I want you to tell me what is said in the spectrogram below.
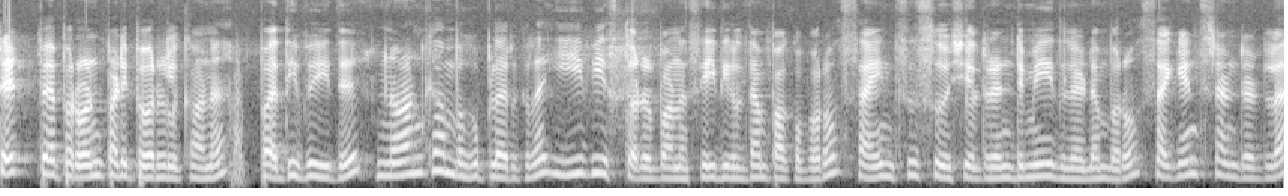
டெட் பேப்பர் ஒன் படிப்பவர்களுக்கான பதிவு இது. நான்காம் வகுப்பில் இருக்கிற இவிஎஸ் தொடர்பான செய்திகள் தான் பார்க்க போகிறோம் சயின்ஸு சோஷியல் ரெண்டுமே இதில் இடம்பெறும் செகண்ட் ஸ்டாண்டர்டில்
